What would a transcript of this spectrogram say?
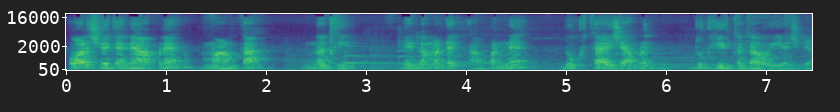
પળ છે તેને આપણે માણતા નથી. એટલા માટે આપણને દુઃખ થાય છે, આપણે દુઃખી થતા હોઈએ છીએ.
